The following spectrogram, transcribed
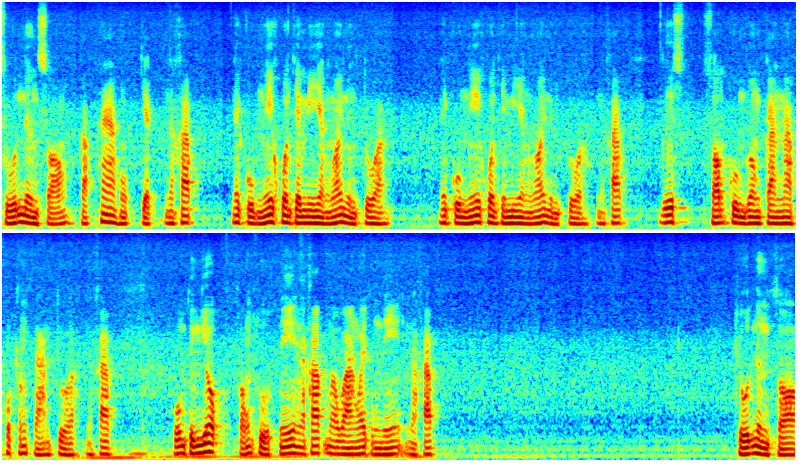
0 1 2 กับ 5 6 7 นะครับ ในกลุ่มนี้ควรจะมีอย่างน้อย 1 ตัว ในกลุ่มนี้ควรจะมีอย่างน้อย 1 ตัวนะครับ หรือ 2 กลุ่มรวมกันมาครบทั้ง 3 ตัวนะครับ ผมถึงยก 2 สูตรนี้นะครับ มาวางไว้ตรงนี้นะครับ ศูนย์หนึ่งสอง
